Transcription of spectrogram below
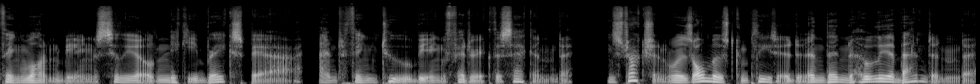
thing one being silly old Nicky Breakspear, and thing two being Frederick the Second, Construction was almost completed and then wholly abandoned.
